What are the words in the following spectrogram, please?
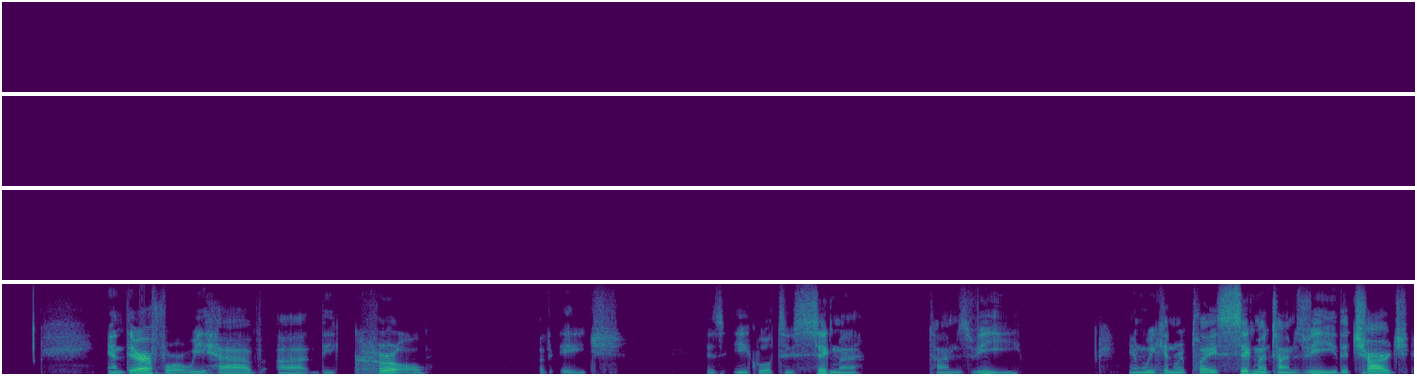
And therefore, we have uh, the curl of H is equal to sigma times V. And we can replace sigma times V, the charge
